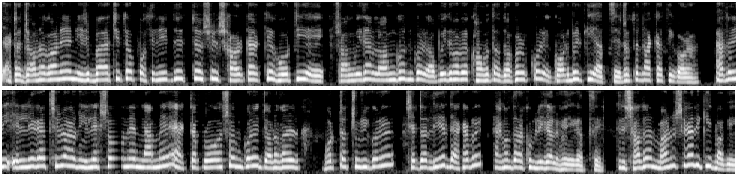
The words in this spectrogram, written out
একটা জনগণের নির্বাচিত প্রতিনিধিত্বশীল সরকারকে হটিয়ে সংবিধান লঙ্ঘন করে অবৈধভাবে ক্ষমতা দখল করে গর্বের কি আছে? এটা তো ডাকাতি করা। এতদিন এললেগার ছিল এখন ইলেকশনের নামে একটা প্রহসন করে জনগণের ভোটটা চুরি করে সেটা দিয়ে দেখাবে, এখন তারা খুব লিগাল হয়ে গেছে। কিন্তু সাধারণ মানুষ সেখানে কি পাবে?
